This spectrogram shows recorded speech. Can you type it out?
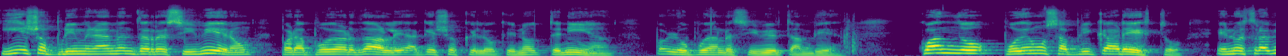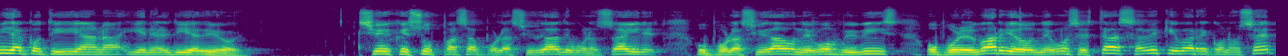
Y ellos primeramente recibieron para poder darle a aquellos que lo que no tenían, lo puedan recibir también. ¿Cuándo podemos aplicar esto en nuestra vida cotidiana y en el día de hoy? Si hoy Jesús pasa por la ciudad de Buenos Aires o por la ciudad donde vos vivís o por el barrio donde vos estás, ¿sabés qué va a reconocer?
